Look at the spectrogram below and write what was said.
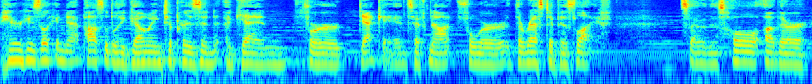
here he's looking at possibly going to prison again for decades, if not for the rest of his life. So, this whole other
